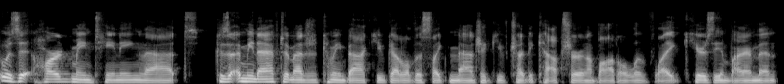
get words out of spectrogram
was it hard maintaining that because I mean, I have to imagine coming back, you've got all this like magic you've tried to capture in a bottle of like, here's the environment.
